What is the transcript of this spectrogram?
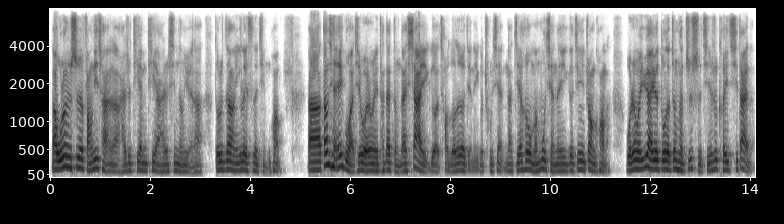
那无论是房地产啊，还是 TMT 啊，还是新能源啊，都是这样一个类似的情况。啊，当前 A 股啊，其实我认为它在等待下一个炒作热点的一个出现。那结合我们目前的一个经济状况呢，我认为越来越多的政策支持其实是可以期待的。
